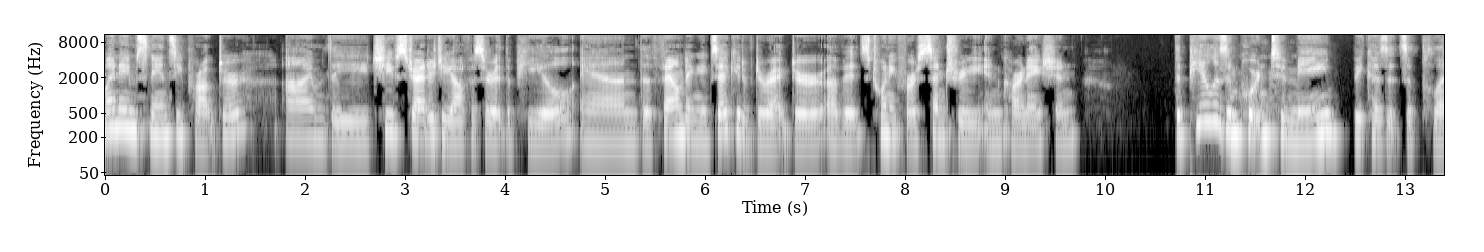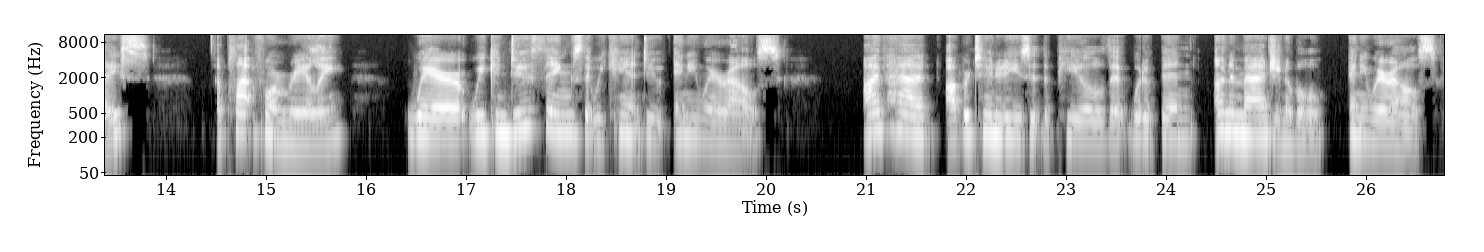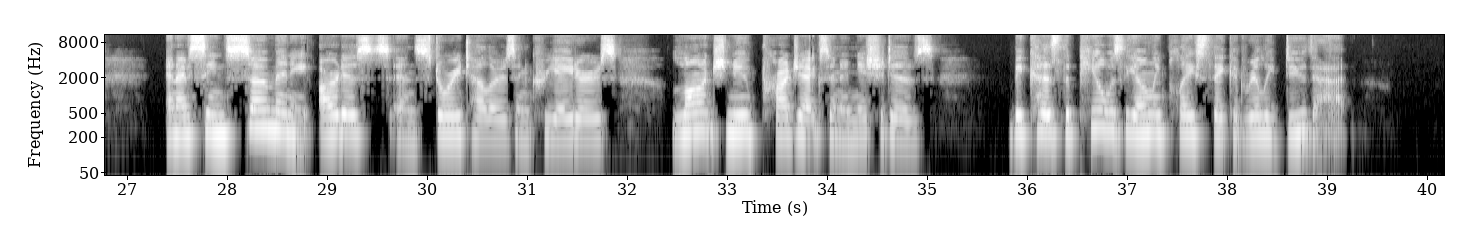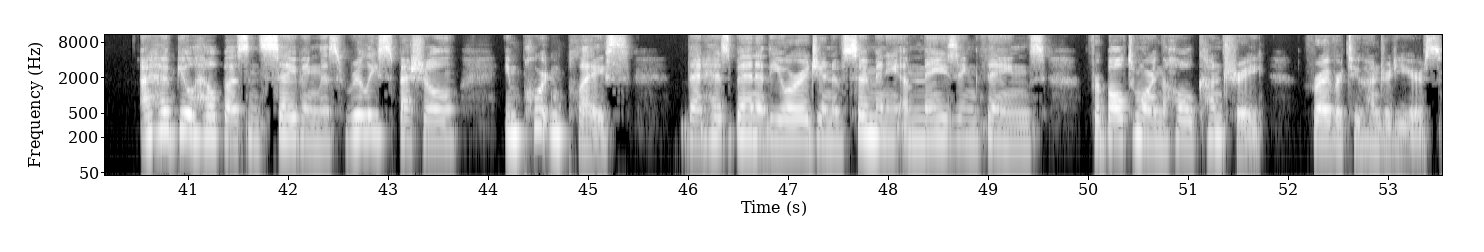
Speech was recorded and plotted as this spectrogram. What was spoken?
My name's Nancy Proctor. I'm the Chief Strategy Officer at the Peale and the founding executive director of its 21st century incarnation. The Peale is important to me because it's a place, a platform really, where we can do things that we can't do anywhere else. I've had opportunities at the Peale that would have been unimaginable anywhere else and I've seen so many artists and storytellers and creators launch new projects and initiatives because the Peale was the only place they could really do that. I hope you'll help us in saving this really special, important place that has been at the origin of so many amazing things for Baltimore and the whole country for over 200 years.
